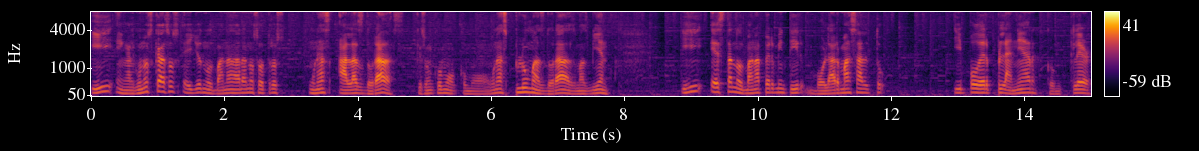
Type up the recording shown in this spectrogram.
Y en algunos casos ellos nos van a dar a nosotros unas alas doradas, que son como, como unas plumas doradas más bien. Y estas nos van a permitir volar más alto y poder planear con Claire.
